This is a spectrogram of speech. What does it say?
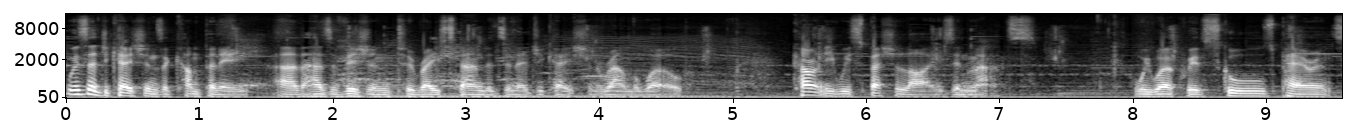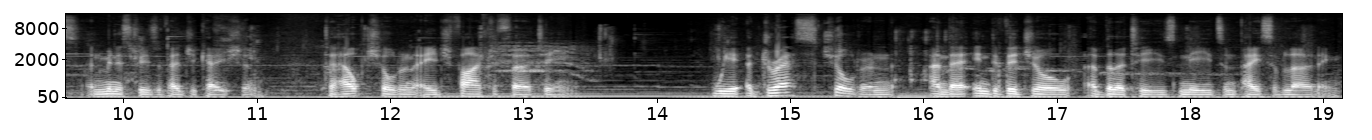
Whizz Education is a company uh, that has a vision to raise standards in education around the world. Currently we specialise in maths. We work with schools, parents and ministries of education to help children aged 5 to 13. We address children and their individual abilities, needs and pace of learning.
